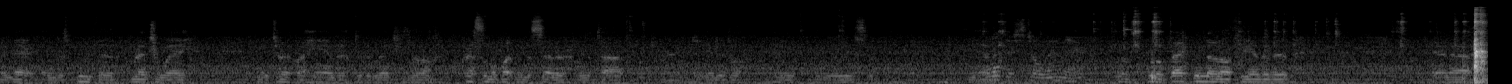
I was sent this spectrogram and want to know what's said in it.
and there, and just move the wrench away. And then turn it by hand after the wrench is off. Press the little button in the center on the top, and it'll, it'll, it'll release it. It? Holes are still in there. Pull back the nut off the end of it. And uh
